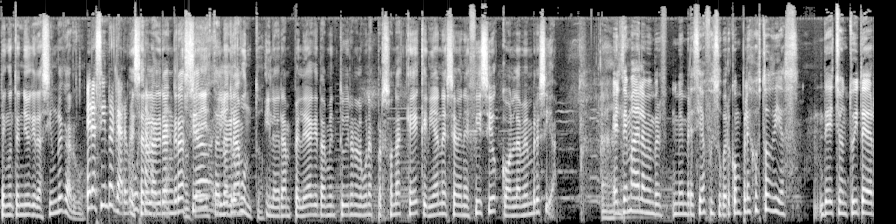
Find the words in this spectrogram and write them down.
tengo entendido que era sin recargo. Era sin recargo. Esa era la justamente. gran gracia Entonces, ahí está y, el otro gran, punto. y la gran pelea que también tuvieron algunas personas que querían ese beneficio con la membresía. El tema de la membre- membresía fue súper complejo estos días. De hecho, en Twitter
